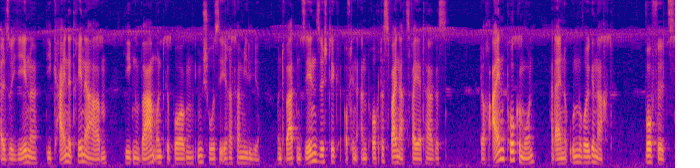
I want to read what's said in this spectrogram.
also jene, die keine Trainer haben, liegen warm und geborgen im Schoße ihrer Familie und warten sehnsüchtig auf den Anbruch des Weihnachtsfeiertages. Doch ein Pokémon hat eine unruhige Nacht. Wuffels.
